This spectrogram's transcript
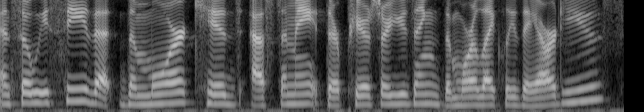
And so we see that the more kids estimate their peers are using, the more likely they are to use.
